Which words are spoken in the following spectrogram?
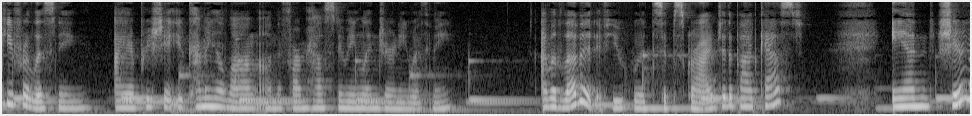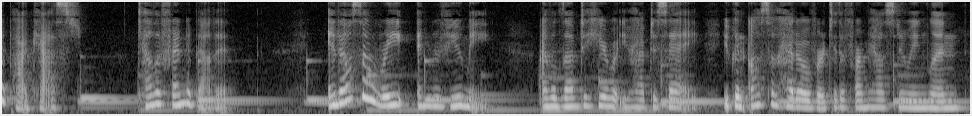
Thank you for listening. I appreciate you coming along on the Farmhouse New England journey with me. I would love it if you would subscribe to the podcast and share the podcast. Tell a friend about it. And also rate and review me. I would love to hear what you have to say. You can also head over to the Farmhouse New England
